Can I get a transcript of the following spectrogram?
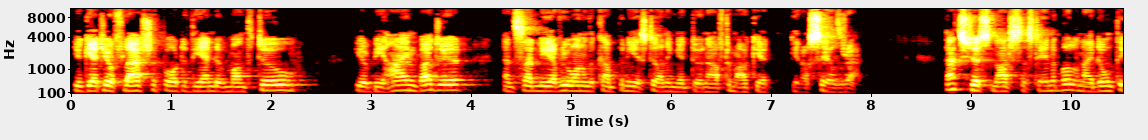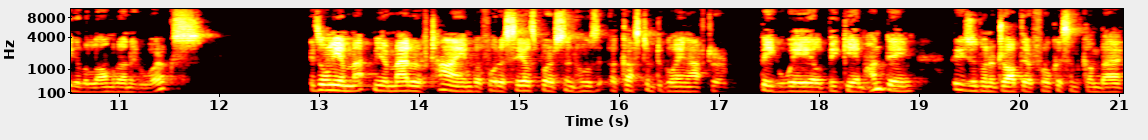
You get your flash report at the end of month two, you're behind budget, and suddenly everyone in the company is turning into an aftermarket, you know, sales rep. That's just not sustainable, and I don't think in the long run it works. It's only a you know, matter of time before a salesperson who's accustomed to going after big whale, big game hunting, they're just going to drop their focus and come back,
